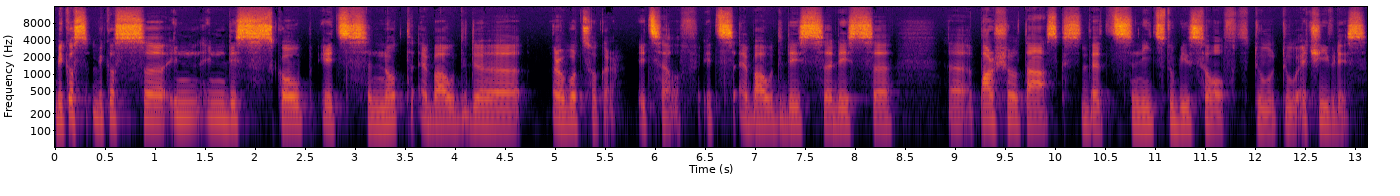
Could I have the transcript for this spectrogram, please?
because because uh, in in this scope, it's not about the robot soccer itself. It's about this uh, this uh, uh, partial tasks that needs to be solved to to achieve this.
